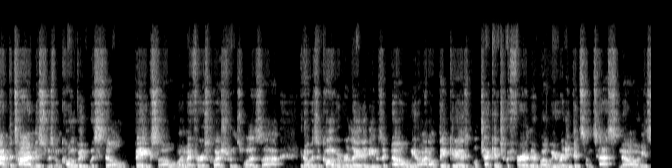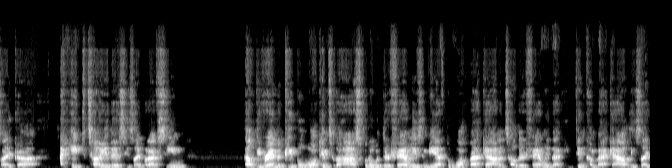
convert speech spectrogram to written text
at the time, this was when COVID was still big. So one of my first questions was, uh, you know, is it COVID related? He was like, no, you know, I don't think it is. We'll check into it further, but we already did some tests. No, and he's like, uh, I hate to tell you this. He's like, but I've seen healthy random people walk into the hospital with their families and me have to walk back out and tell their family that he didn't come back out. He's like,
